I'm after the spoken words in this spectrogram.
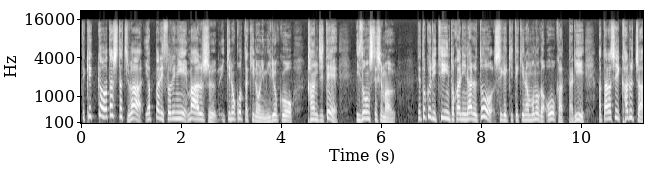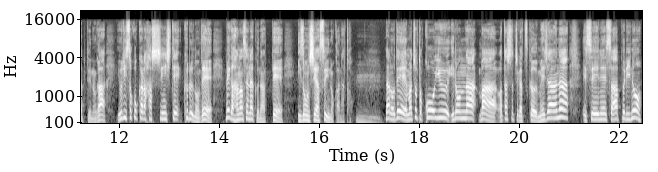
で結果私たちはやっぱりそれに、まあ、ある種生き残った機能に魅力を感じて依存してしまう。で特にティーンとかになると刺激的なものが多かったり新しいカルチャーっていうのがよりそこから発信してくるので目が離せなくなって依存しやすいのかなと。うんなので、まあ、ちょっとこういういろんな、まあ、私たちが使うメジャーな SNS アプリの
